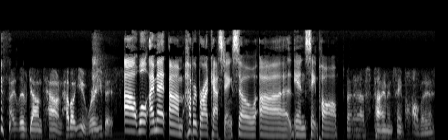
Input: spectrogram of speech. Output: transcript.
I live downtown. How about you? Where are you based? Uh, well, I'm at um, Hubbard Broadcasting, so uh, in St. Paul. Spent enough time in St. Paul, but it's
